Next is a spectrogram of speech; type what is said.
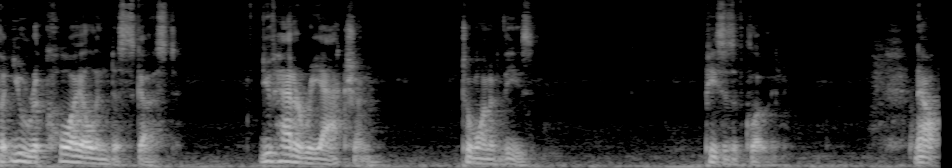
But you recoil in disgust. You've had a reaction to one of these pieces of clothing. Now,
